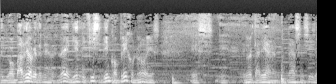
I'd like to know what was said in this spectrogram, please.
el bombardeo que tenés es bien difícil bien complejo no es es, es una tarea nada sencilla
